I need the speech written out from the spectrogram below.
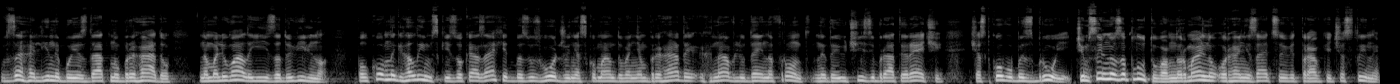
взагалі небоєздатну бригаду. Намалювали їй задовільно. Полковник Галимський з ОК Захід без узгодження з командуванням бригади гнав людей на фронт, не даючи зібрати речі, частково без зброї, чим сильно заплутував нормальну організацію відправки частини.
